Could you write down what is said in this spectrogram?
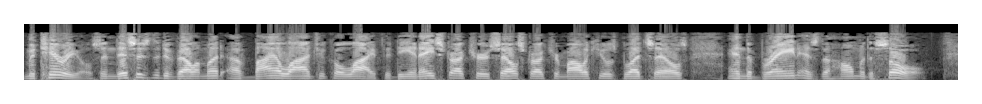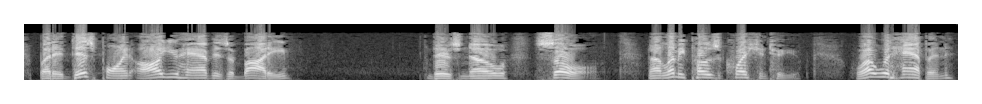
materials. And this is the development of biological life, the DNA structure, cell structure, molecules, blood cells, and the brain as the home of the soul. But at this point, all you have is a body. There's no soul. Now let me pose a question to you. What would happen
